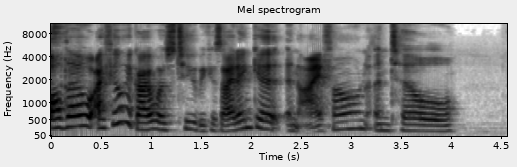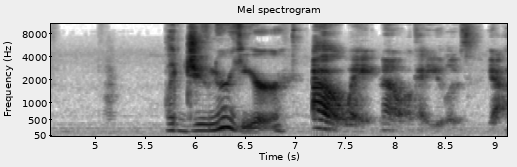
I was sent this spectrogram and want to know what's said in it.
Although I feel like I was too because I didn't get an iPhone until like junior year. oh wait, no, okay, you lose. Yeah.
